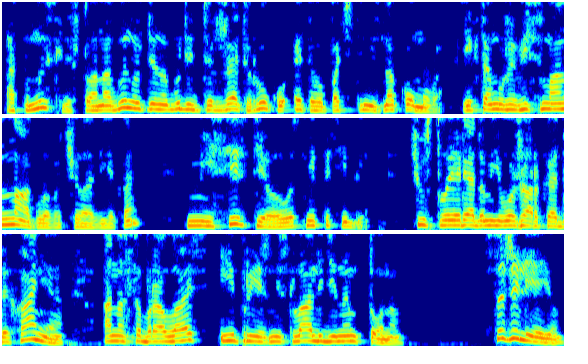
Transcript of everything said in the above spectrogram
От мысли, что она вынуждена будет держать руку этого почти незнакомого и к тому же весьма наглого человека, Мисси сделалась не по себе. Чувствуя рядом его жаркое дыхание, она собралась и произнесла ледяным тоном. «Сожалею,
